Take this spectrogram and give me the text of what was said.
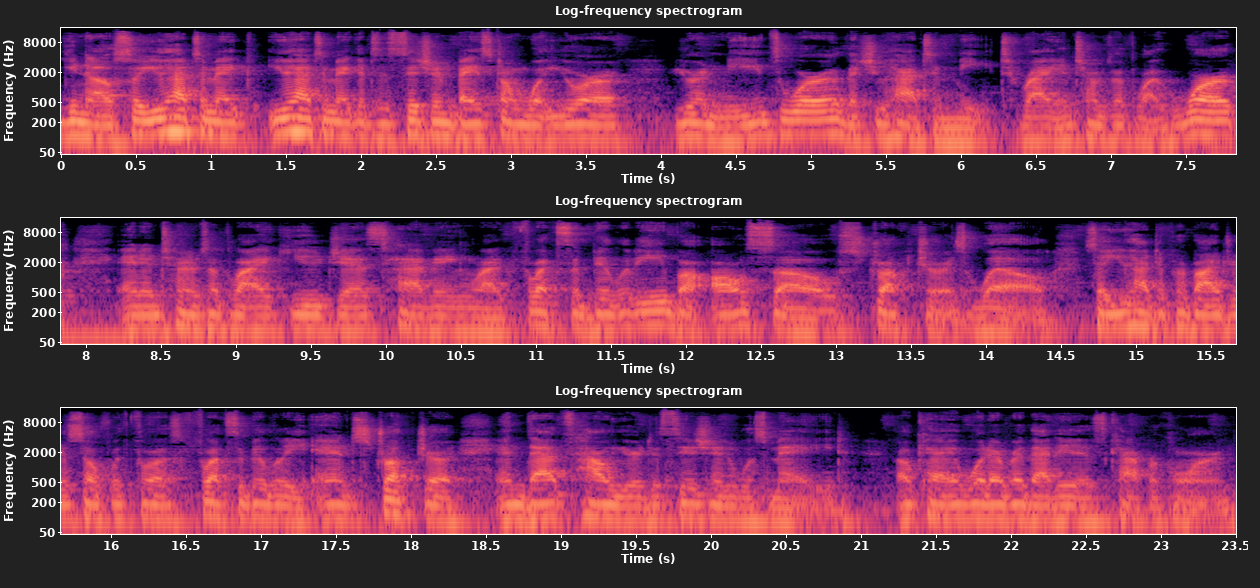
you know, so you had to make you had to make a decision based on what your your needs were that you had to meet, right? In terms of like work and in terms of like you just having like flexibility, but also structure as well. So you had to provide yourself with flexibility and structure, and that's how your decision was made, okay? Whatever that is, Capricorn.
